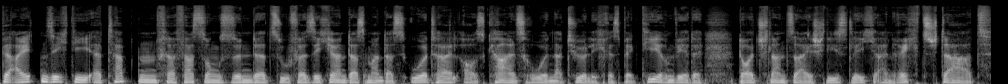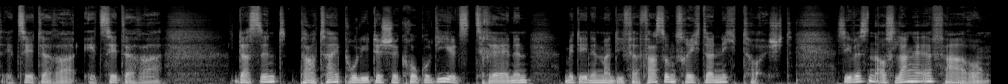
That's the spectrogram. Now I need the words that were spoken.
beeilten sich die ertappten Verfassungssünder zu versichern, dass man das Urteil aus Karlsruhe natürlich respektieren werde. Deutschland sei schließlich ein Rechtsstaat etc. etc. Das sind parteipolitische Krokodilstränen, mit denen man die Verfassungsrichter nicht täuscht. Sie wissen aus langer Erfahrung,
